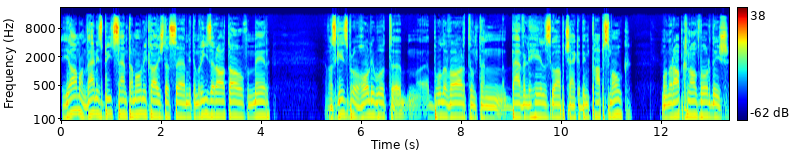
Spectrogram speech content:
ja, Mann, Venice Beach, Santa Monica ist das äh, mit dem Riesenrad da auf dem Meer. Was gibt's, Bro? Hollywood äh, Boulevard und dann Beverly Hills go abchecken beim Pop Smoke, wo er abgeknallt worden ist.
